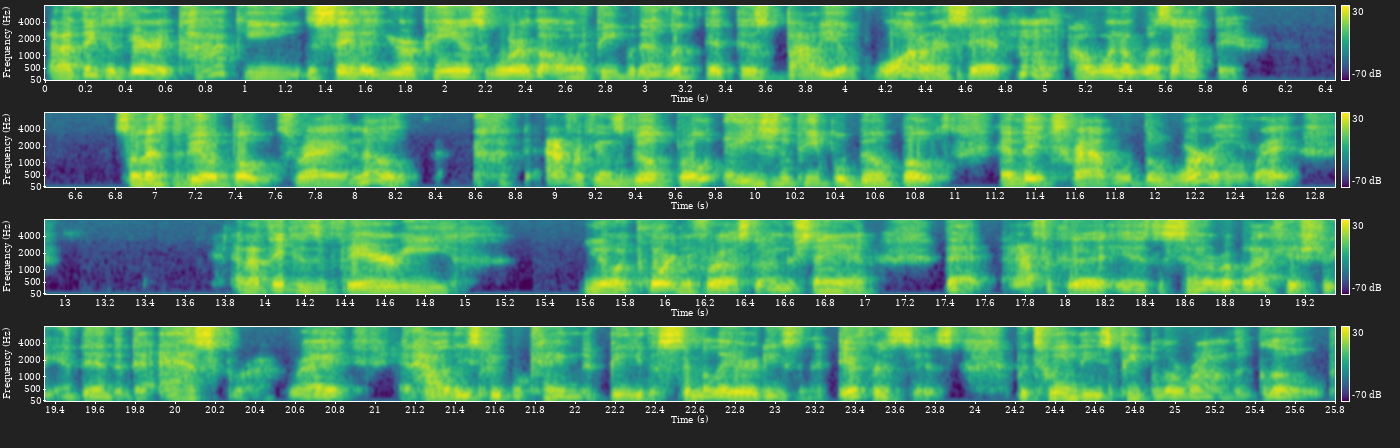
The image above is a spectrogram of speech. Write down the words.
And I think it's very cocky to say that Europeans were the only people that looked at this body of water and said, hmm, I wonder what's out there. So let's build boats, right? No, Africans built boats, Asian people built boats, and they traveled the world, right? And I think it's very you know, important for us to understand that Africa is the center of Black history and then the diaspora, right? And how these people came to be, the similarities and the differences between these people around the globe,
